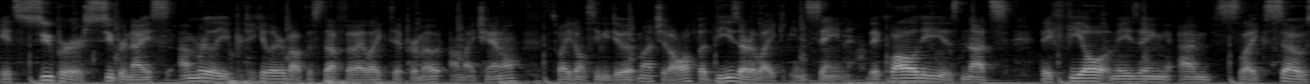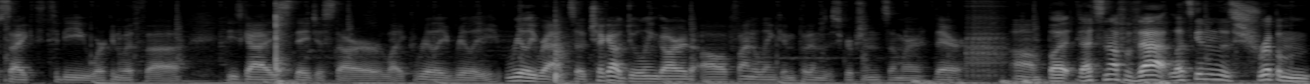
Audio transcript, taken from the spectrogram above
It's super, super nice. I'm really particular about the stuff that I like to promote on my channel. That's why you don't see me do it much at all. But these are like insane. The quality is nuts. They feel amazing. I'm like so psyched to be working with uh, these guys. They just are like really, really, really rad. So check out Dueling Guard. I'll find a link and put in the description somewhere there. Um, but that's enough of that. Let's get into this Shrip'em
